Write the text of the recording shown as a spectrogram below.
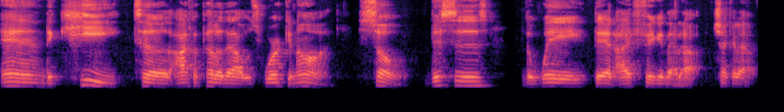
and the key to the acapella that I was working on. So this is the way that I figured that out. Check it out.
